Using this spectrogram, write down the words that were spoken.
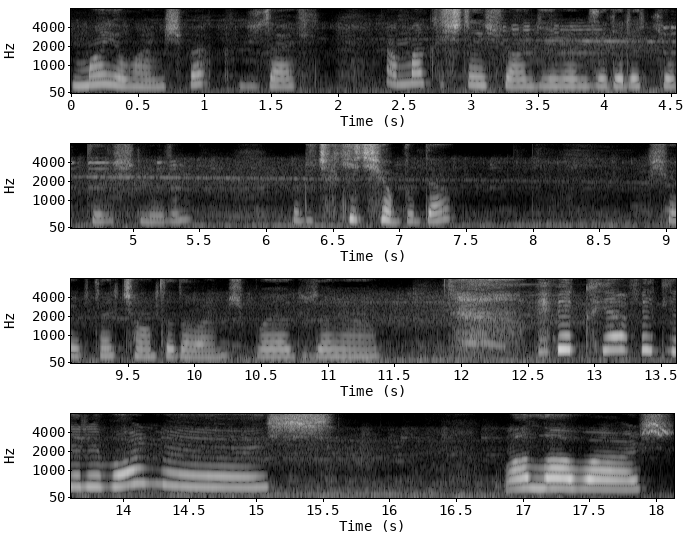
Mayo varmış bak. Güzel. Ama kışta şu an giymemize gerek yok diye düşünüyorum. Böyle çok içiyor burada. Şöyle bir tane çanta da varmış. Baya güzel ha. Bebek kıyafetleri varmış. Vallahi var.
